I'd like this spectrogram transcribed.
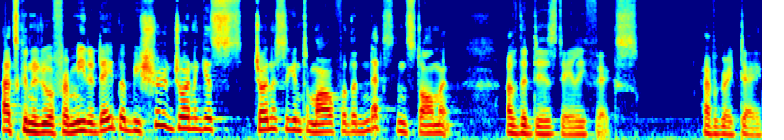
That's going to do it for me today, but be sure to join us, join us again tomorrow for the next installment of the DIS Daily Fix. Have a great day.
